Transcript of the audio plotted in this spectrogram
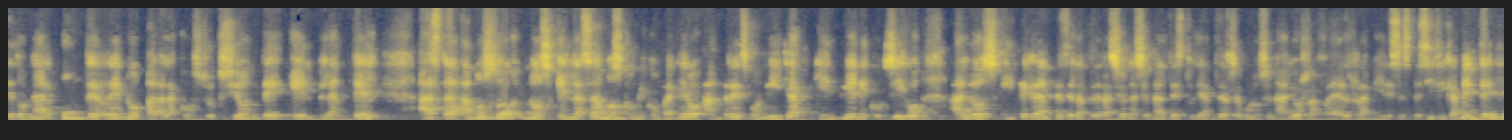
de donar un terreno para la construcción del el plantel. Hasta Amozoc nos enlazamos con mi compañero Andrés Bonilla, quien tiene consigo a los integrantes de la Federación Nacional de Estudiantes Revolucionarios, Rafael Ramírez, específicamente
